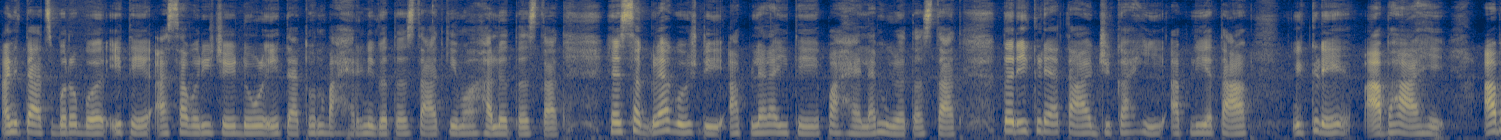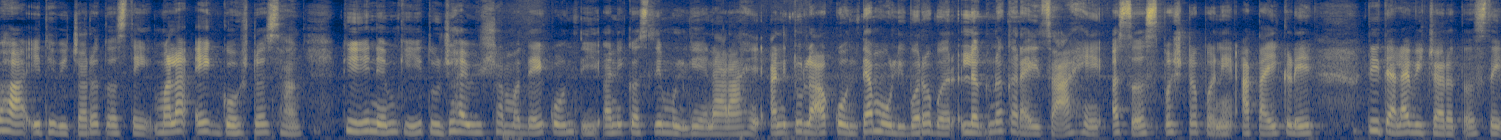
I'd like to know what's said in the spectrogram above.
आणि त्याचबरोबर इथे आसावरीचे डोळे त्यातून बाहेर निघत असतात किंवा हलत असतात. ह्या सगळ्या गोष्टी आपल्याला इथे पाहायला मिळत असतात. तर इकडे आता जी काही आपली आता इकडे आभा आहे. आभा इथे विचारत असते मला एक गोष्ट सांग की नेमकी तुझ्या आयुष्यामध्ये कोणती आणि कसली मुलगी येणार आहे आणि तुला कोणत्या मुलीबरोबर लग्न करायचं आहे असं स्पष्टपणे आता इकडे ती त्याला विचारत असते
